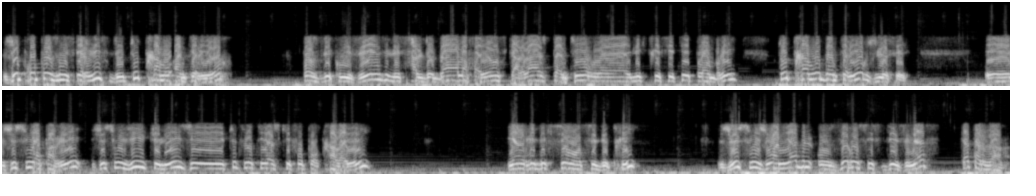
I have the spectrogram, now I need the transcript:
Je propose mes services de tous travaux intérieurs. Poste de cuisine, les salles de bain, la faïence, carrelage, peinture, euh, électricité, plomberie. Tous travaux d'intérieur, je le fais. Et je suis à Paris, je suis véhiculé, j'ai tout l'outillage qu'il faut pour travailler. Il y a une réduction aussi des prix. Je suis joignable au 06 19 80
